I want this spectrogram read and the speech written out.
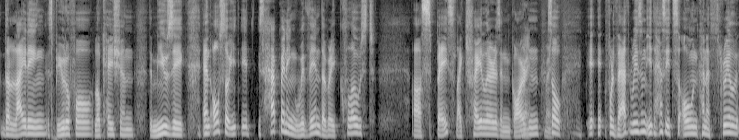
the lighting is beautiful, location, the music, and also it, it is happening within the very closed uh, space, like trailers and garden. Right, right. So, it, it, for that reason, it has its own kind of thrill,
